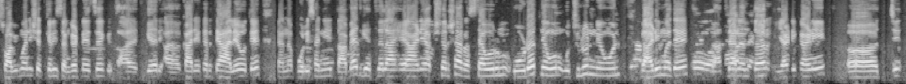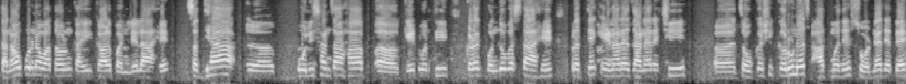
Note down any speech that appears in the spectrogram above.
स्वाभिमानी शेतकरी संघटनेचे कार्यकर्ते आले होते त्यांना पोलिसांनी ताब्यात घेतलेलं आहे आणि अक्षरशः रस्त्यावरून ओढत नेऊन उचलून नेऊन गाडीमध्ये घातल्यानंतर या ठिकाणी जे तणावपूर्ण वातावरण काही काळ बनलेलं आहे. सध्या पोलिसांचा हा गेटवरती कडक बंदोबस्त आहे. प्रत्येक येणाऱ्या जाणाऱ्याची चौकशी करूनच आतमध्ये सोडण्यात येते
